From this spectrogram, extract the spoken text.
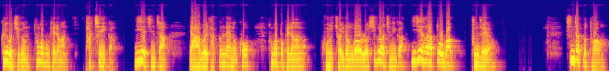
그리고 지금 선거법 개정안 닥치니까 이제 진짜 야합을 다 끝내놓고 선거법 개정안 공수처 이런 걸로 시끄러지니까 이제서야 또 막 분주해요. 신작부터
